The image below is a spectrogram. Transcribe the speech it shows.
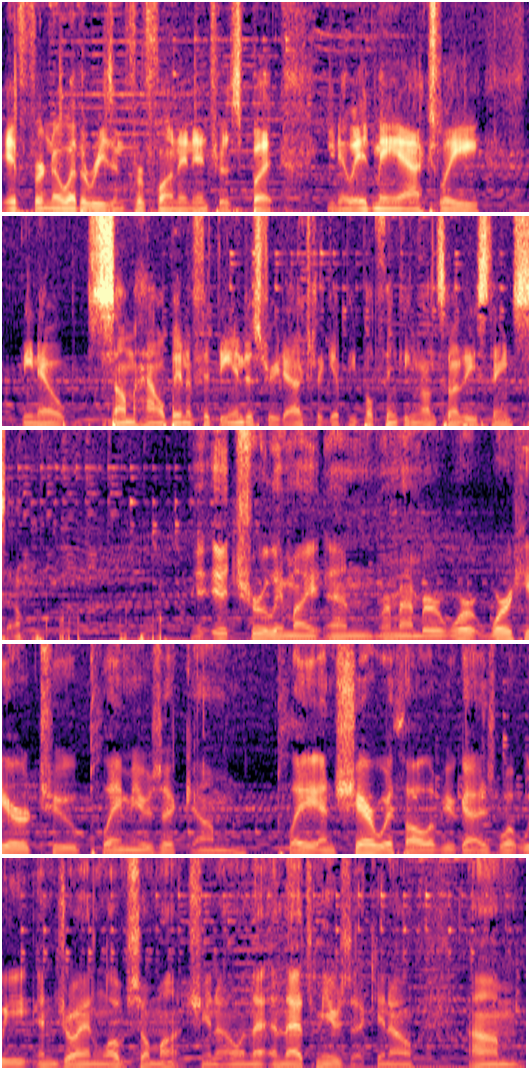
if for no other reason for fun and interest but you know it may actually you know somehow benefit the industry to actually get people thinking on some of these things so It, it truly might. And remember, we're we're here to play music, um, play and share with all of you guys what we enjoy and love so much. You know, and that and that's music. You know, um,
